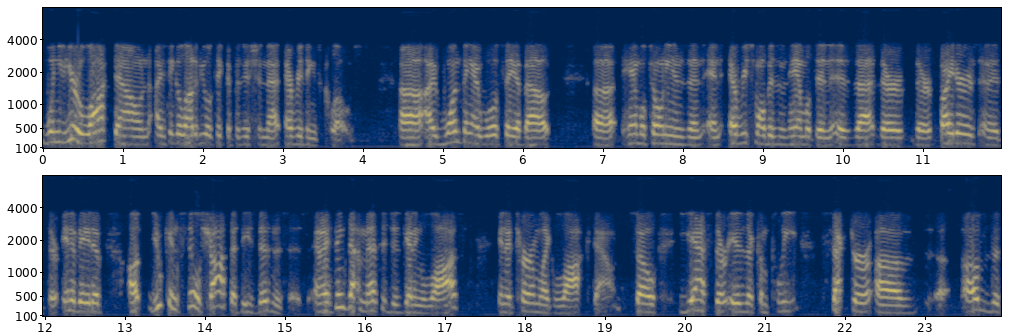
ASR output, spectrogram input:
when you hear lockdown, I think a lot of people take the position that everything's closed. Uh, I one thing I will say about uh, Hamiltonians and, and every small business in Hamilton is that they're they're fighters and they're innovative. Uh, you can still shop at these businesses, and I think that message is getting lost in a term like lockdown. So yes, there is a complete sector of of the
